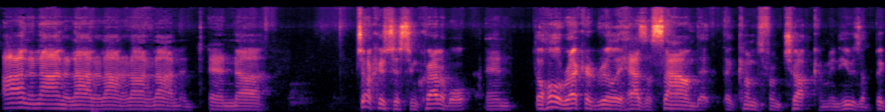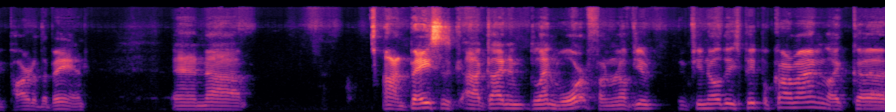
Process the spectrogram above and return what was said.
on and on and on and on and on and on. And, and uh, Chuck is just incredible. And the whole record really has a sound that, that comes from Chuck. I mean, he was a big part of the band. And uh, on bass is a guy named Glenn Worf. I don't know if you if you know these people, Carmine. Like, uh,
